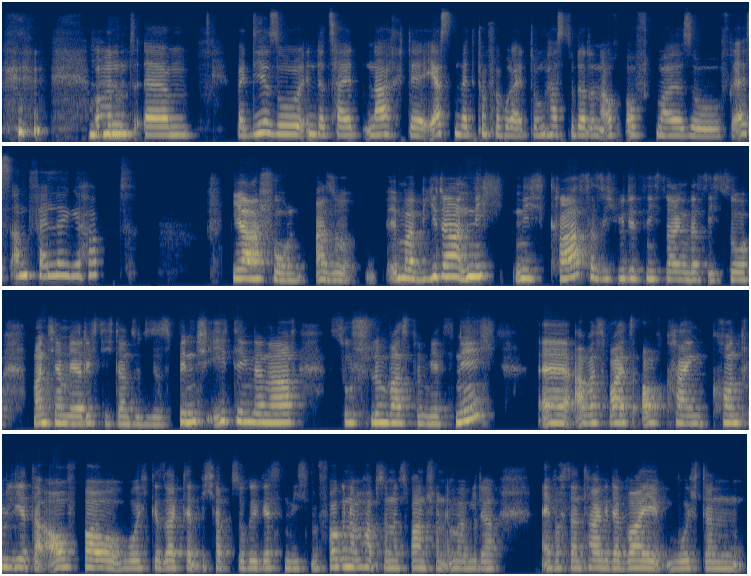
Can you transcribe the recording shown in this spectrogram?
und ähm, bei dir so in der Zeit nach der ersten Wettkampfverbreitung, hast du da dann auch oft mal so Fressanfälle gehabt? Ja, schon. Also immer wieder, nicht, nicht krass. Also ich würde jetzt nicht sagen, dass ich so, manche haben ja richtig dann so dieses Binge-Eating danach. So schlimm war es bei mir jetzt nicht. Äh, aber es war jetzt auch kein kontrollierter Aufbau, wo ich gesagt habe, ich habe so gegessen, wie ich es mir vorgenommen habe, sondern es waren schon immer wieder einfach dann Tage dabei, wo ich dann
